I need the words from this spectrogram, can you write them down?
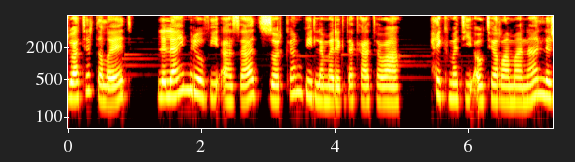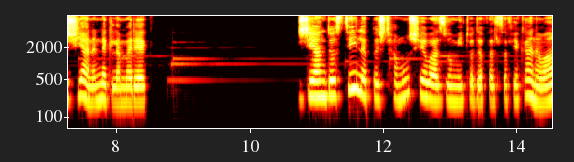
دواتر دەڵێت، لەلای مرۆڤی ئازاد زۆر کەم بیر لە مەرگ دەکاتەوە، حیکمەتی ئەو تێڕامانە لە ژیانە نەک لە مەرگ. ژیاندۆستی لە پشت هەموو شێواز و میتۆدە فەلسەفیەکانەوە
